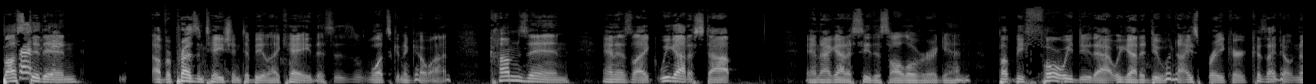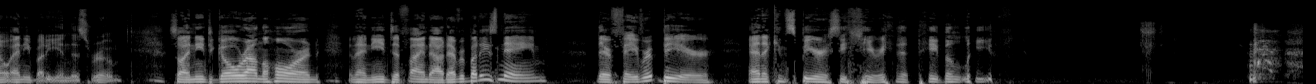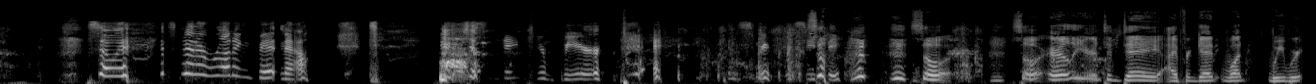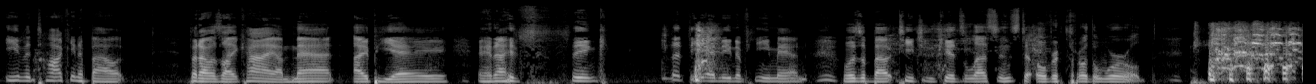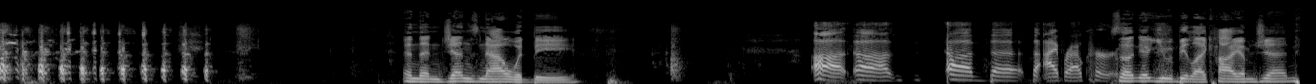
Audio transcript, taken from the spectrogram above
busted in of a presentation to be like, hey, this is what's going to go on. Comes in and is like, we got to stop and I got to see this all over again. But before we do that, we got to do an icebreaker because I don't know anybody in this room. So I need to go around the horn and I need to find out everybody's name, their favorite beer, and a conspiracy theory that they believe. so it, it's been a running bit now. Just name your beer and conspiracy So- theory. So, so earlier today, I forget what we were even talking about, but I was like, "Hi, I'm Matt, IPA," and I think that the ending of He-Man was about teaching kids lessons to overthrow the world. and then Jen's now would be Uh, uh, uh, the the eyebrow curve. so you would be like, "Hi, I'm Jen."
